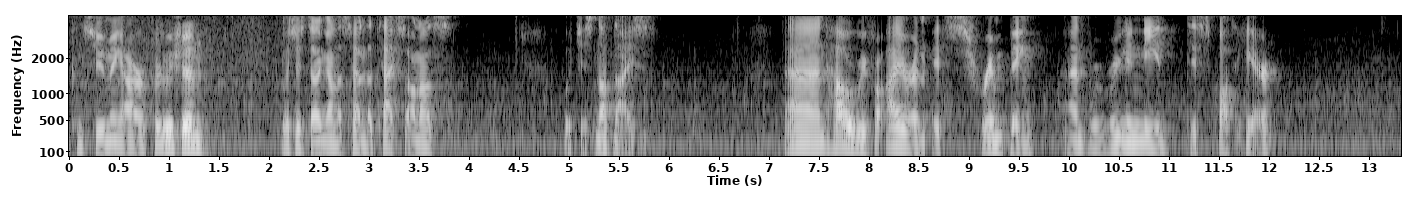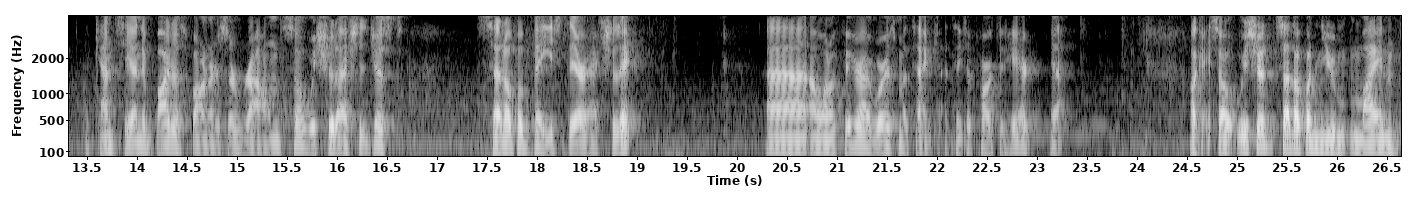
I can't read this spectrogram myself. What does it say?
consuming our pollution. Which is then gonna send attacks on us. Which is not nice. And how are we for iron? It's shrimping. And we really need this spot here. I can't see any biter spawners around. So we should actually just set up a base there actually. And I want to figure out where's my tank. I think I parked it here. Yeah. Okay, so we should set up a new mine,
